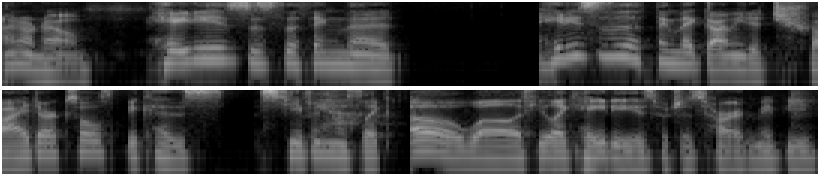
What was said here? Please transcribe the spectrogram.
I don't know. Hades is the thing that Hades is the thing that got me to try Dark Souls because Steven was like, "Oh, well, if you like Hades, which is hard, maybe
